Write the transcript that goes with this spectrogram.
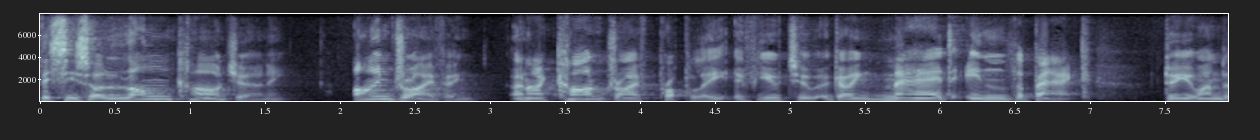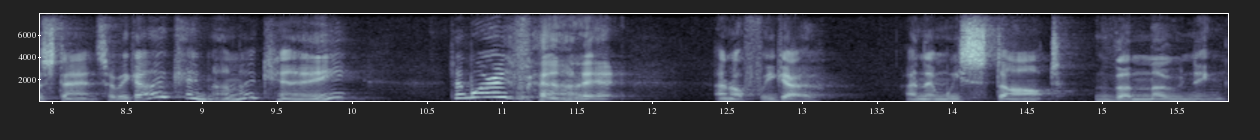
this is a long car journey. I'm driving, and I can't drive properly if you two are going mad in the back. Do you understand? So we go, okay, mum, okay. Don't worry about it. And off we go. And then we start the moaning.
